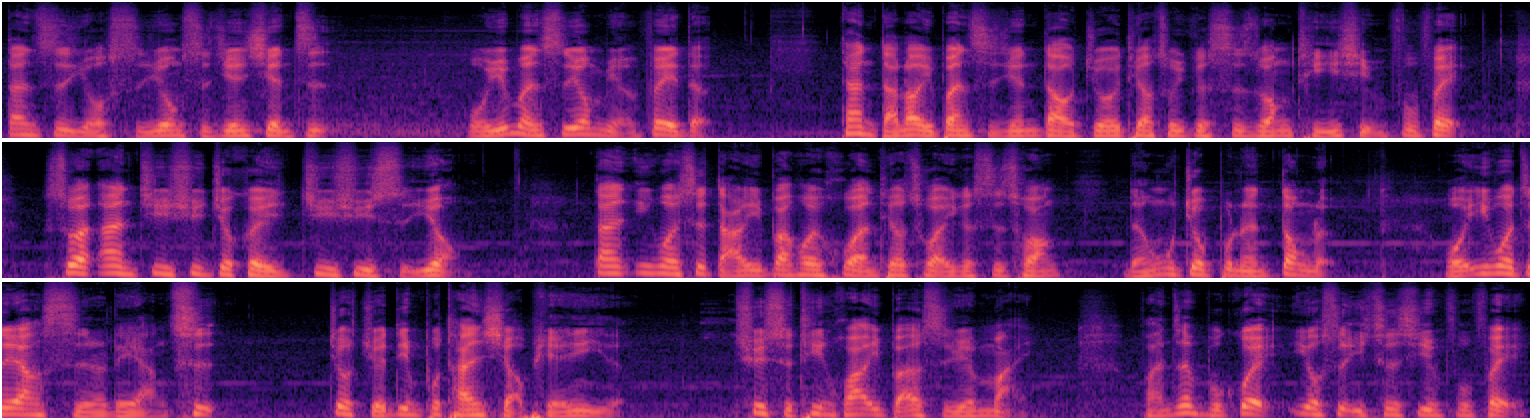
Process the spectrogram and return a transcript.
但是有使用时间限制。我原本是用免费的，但打到一半时间到，就会跳出一个试装提醒付费。虽然按继续就可以继续使用，但因为是打了一半会忽然跳出来一个视窗，人物就不能动了。我因为这样死了两次，就决定不贪小便宜了。去 Steam 花一百二十元买，反正不贵，又是一次性付费，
